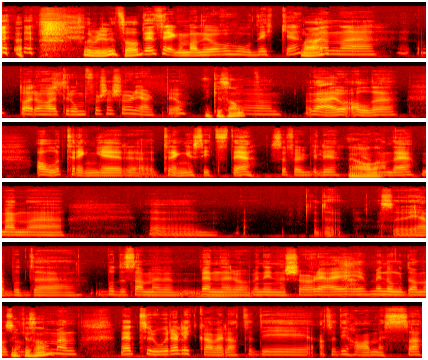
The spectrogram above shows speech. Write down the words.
så det blir litt sånn. Det trenger man jo overhodet ikke. Nei. Men uh, bare å ha et rom for seg sjøl hjelper jo. Ikke sant? Og, og det er jo alle Alle trenger, trenger sitt sted. Selvfølgelig Ja, gjør man det. Men uh, det, Altså, jeg bodde, bodde sammen med venner og venninner sjøl, jeg, i min ungdom og. Ikke? Men, men jeg tror allikevel at de, at de har med seg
